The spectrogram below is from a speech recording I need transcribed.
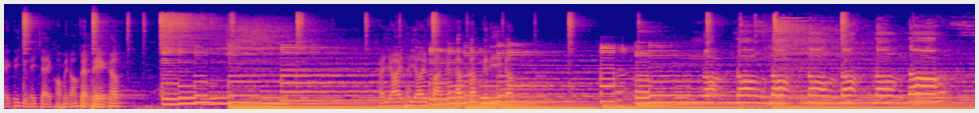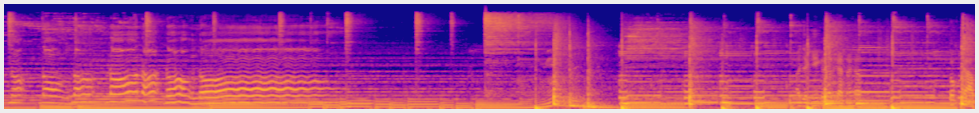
ลงที่อยู่ในใจของพี่น้องแฟนเพลงครับทยอยทยอยฟังนะครับครับคืนนี้ครับน้องน้องน้องน้องน้องน้องน้องน้องน้องน้องน้องน้องน้องน้องเอาอย่างนี้ก็แล้วกันนะครับ ต้องกราบ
